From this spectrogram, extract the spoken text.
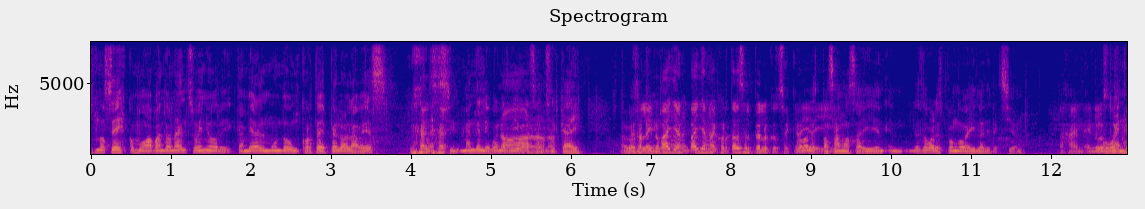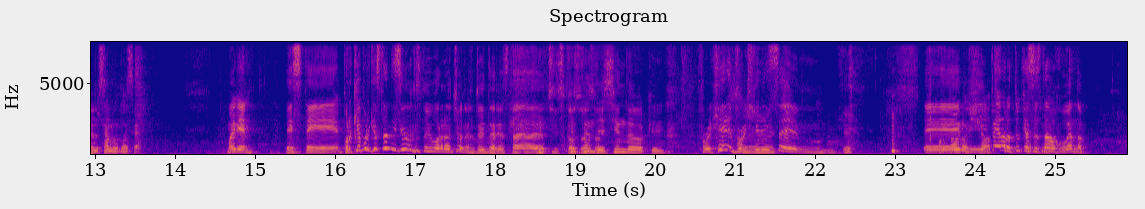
pues no sé, como abandonar el sueño de cambiar el mundo un corte de pelo a la vez. Entonces, sí, mándenle buenos No, vibras no, al no. Sekai. A ver Ojalá y no vayan, vayan a cortarse el pelo con Sekai. Luego les pasamos ahí, en, luego les pongo ahí la dirección. Ajá, en, en Pero los bueno, un o donde saludote. sea. Muy bien. Este, ¿por qué? ¿Por qué están diciendo que estoy borracho en el Twitter? Está ¿Qué chistoso están eso. diciendo que ¿Por qué, ¿por qué dicen que- Eh, mi Pedro, ¿tú qué has estado jugando?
